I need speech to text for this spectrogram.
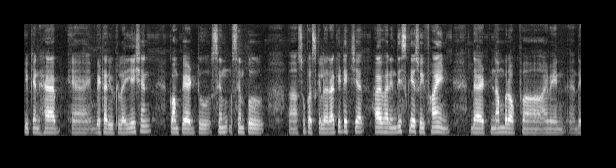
you can have uh, better utilization compared to sim, simple uh, superscalar architecture. However, in this case we find that number of uh, I mean the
